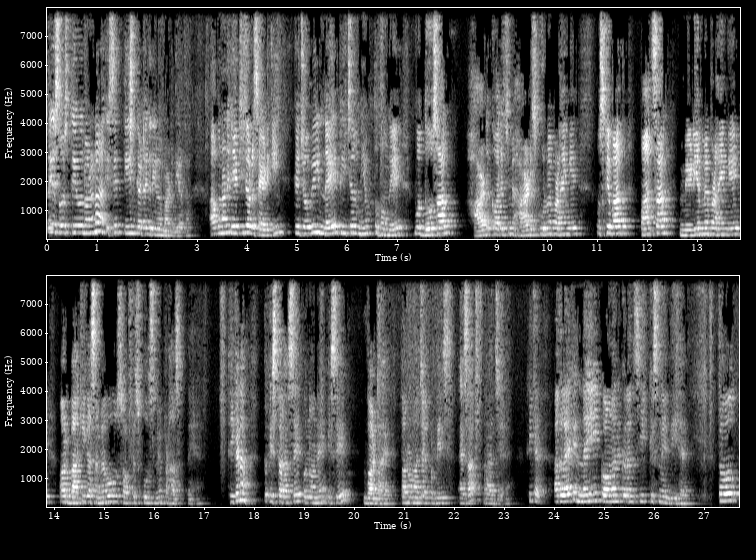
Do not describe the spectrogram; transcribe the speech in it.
तो ये सोचते हुए उन्होंने ना इसे तीन कैटेगरी में बांट दिया था। अब उन्होंने एक चीज़ और डिसाइड की कि जो भी नए टीचर नियुक्त होंगे, वो दो साल हार्ड कॉलेज में, हार्ड स्कूल में पढ़ाएँगे, उसके बाद पाँच साल मीडियम में पढ़ाएँगे और बाकी का समय वो सॉफ्ट स्कूल्स में पढ़ा सकते हैं। ठीक है ना? तो इस तरह से उन्होंने इसे बांटा है। तो अरुणाचल प्रदेश ऐसा राज्य है। ठीक है? अगला है कि नई कॉमन करेंसी किसने दी है? तो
